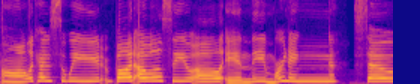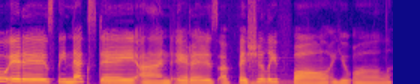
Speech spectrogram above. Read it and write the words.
Oh, look how sweet. But I will see you all in the morning. So it is the next day and it is officially fall, you all.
